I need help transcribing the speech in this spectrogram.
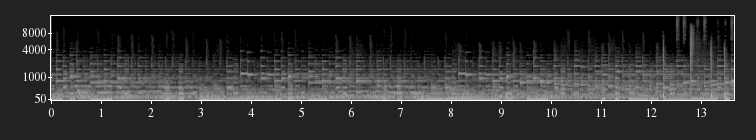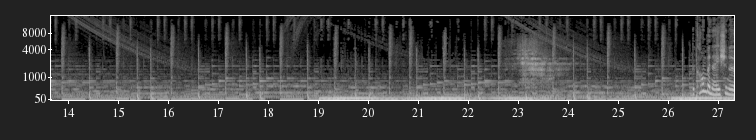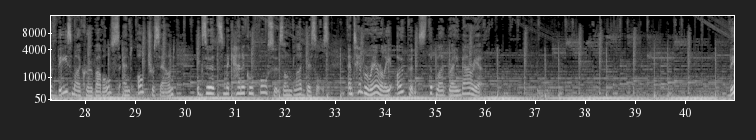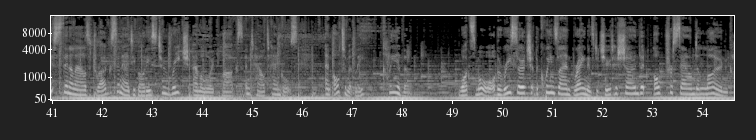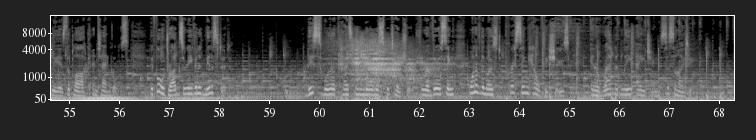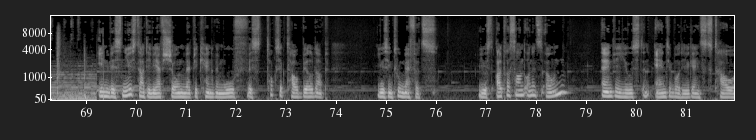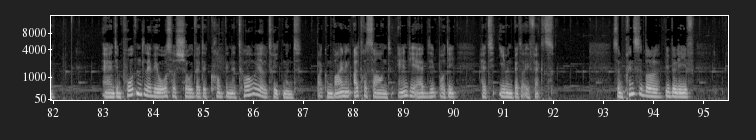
Combination of these microbubbles and ultrasound exerts mechanical forces on blood vessels and temporarily opens the blood-brain barrier. This then allows drugs and antibodies to reach amyloid plaques and tau tangles and ultimately clear them. What's more, the research at the Queensland Brain Institute has shown that ultrasound alone clears the plaque and tangles before drugs are even administered. This work has enormous potential for reversing one of the most pressing health issues in a rapidly ageing society. In this new study, we have shown that we can remove this toxic tau buildup using two methods. We used ultrasound on its own and we used an antibody against tau. And importantly, we also showed that a combinatorial treatment by combining ultrasound and the antibody had even better effects. So in principle, we believe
